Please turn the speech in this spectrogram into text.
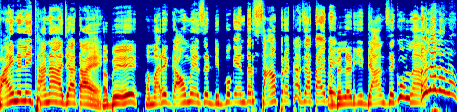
फाइनली खाना आ जाता है। अबे हमारे गाँव में ऐसे डिब्बों के अंदर सांप रखा जाता है बे। अबे लड़की ध्यान से खोलना। लो लो लो।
